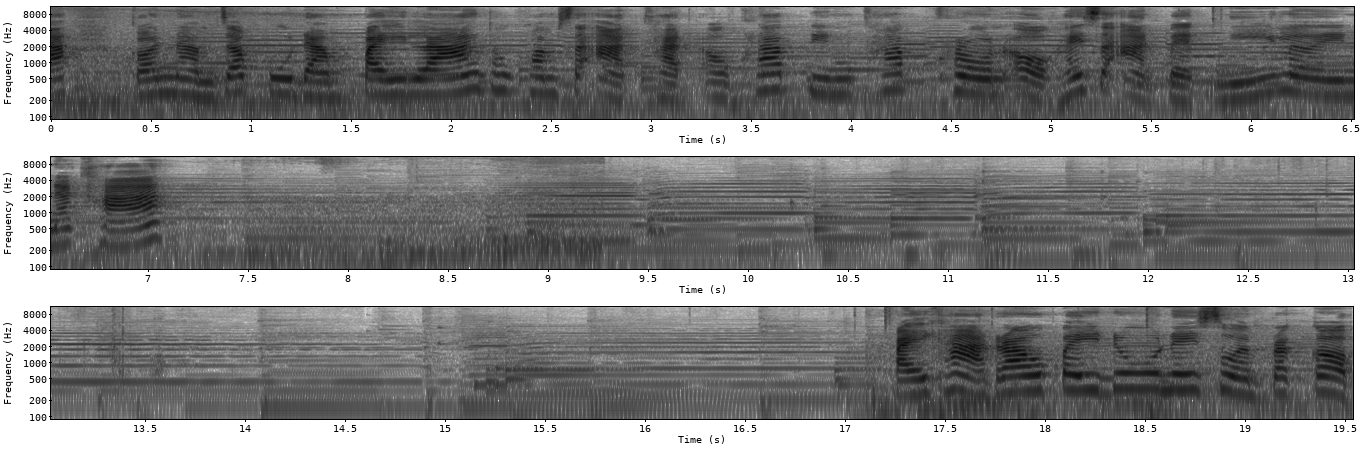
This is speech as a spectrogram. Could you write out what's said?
ะ ก็นำเจ้าปูดำไปล้างทำความสะอาดขัดเอาคราบดินคราบโครนออกให้สะอาดแบบนี้เลยนะคะ ค่ะ เราไปดูในส่วนประกอบ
